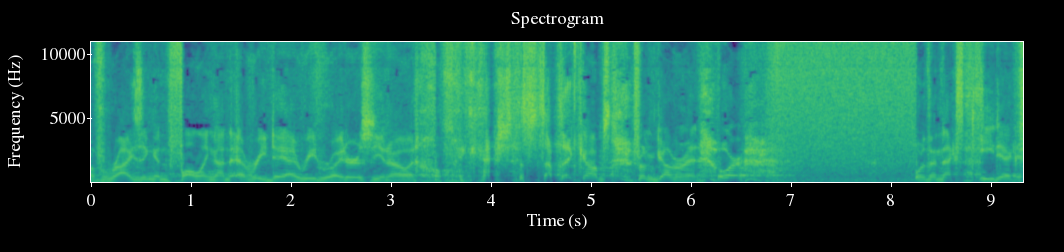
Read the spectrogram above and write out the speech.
of rising and falling on every day I read Reuters, you know, and oh my gosh, the stuff that comes from government. Or or the next edict,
